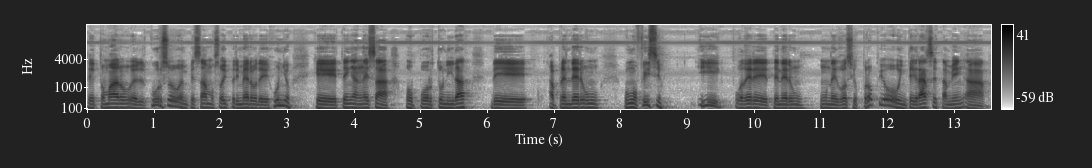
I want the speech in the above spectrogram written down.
de tomar el curso. Empezamos hoy primero de junio, que tengan esa oportunidad de aprender un, un oficio y poder eh, tener un, un negocio propio o integrarse también a,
